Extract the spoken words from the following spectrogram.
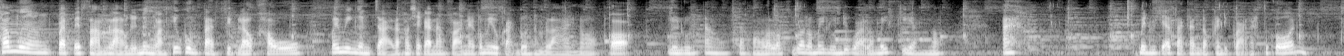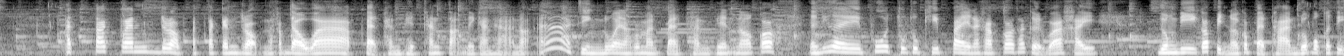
ถ้าเมืองแบบเป็นสามหลังหรือหนึ่งหลังที่คูณ80 แล้วเขาไม่มีเงินจ่ายแล้วเขาใช้การนางฟ้าเนี่ยก็มีโอกาสโดนทำลายเนาะก็ลุ้นเอา แต่ของเราเราคิดว่าเราไม่ลุ้นดีกว่าเราไม่เสี่ยงเนาะอะไปดูที่อัตราการดรอปกันดีกว่านะทุกคน อัตราการดรอปอัตราการดรอปนะครับเดาว่า 8,000 เพชรขั้นต่ำในการหาเนาะอ่าจริงด้วยนะประมาณ 8,000 เพชรเนาะก็อย่างที่เคยพูดทุกๆคลิปไปนะครับ ก็ถ้าเกิดว่าใคร ดวงดีก็ปิดน้อยกว่า8,000ดวงปกติ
